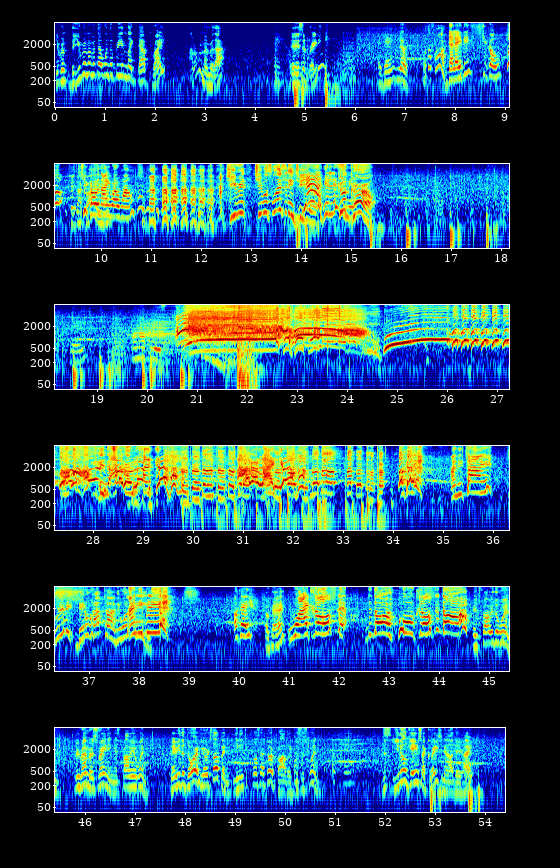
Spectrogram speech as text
You do you remember that window being like that bright? I don't remember that. Okay. Is it raining? Again, look. What the fuck? The lady, she go. Oh, She's not she go crying, nine huh? one one. she re- she was listening to you. Yeah, he listened Good me. girl. Oh no, please. Ah! I don't like it. Okay. I need time. What do you mean? They don't have time. They want to I see. need bleed. Okay. Okay? Why close the, the door? Who closed the door? It's probably the wind. Remember, it's raining. It's probably a wind. Maybe the door here is open. You need to close that door probably because it's wind. Okay. This, you know, games are crazy nowadays, right?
